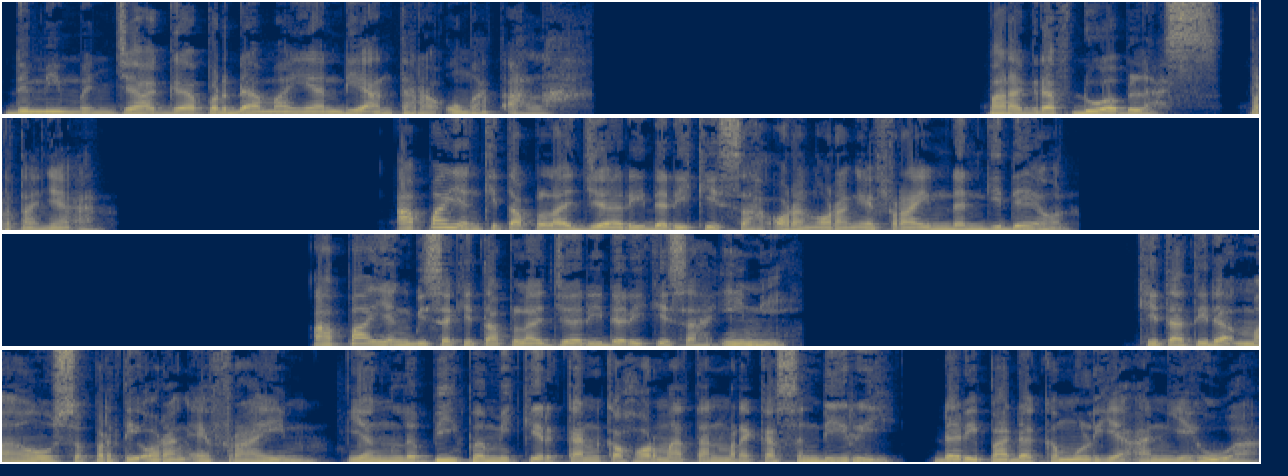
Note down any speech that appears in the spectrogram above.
demi menjaga perdamaian di antara umat Allah. Paragraf 12. Pertanyaan. Apa yang kita pelajari dari kisah orang-orang Efraim dan Gideon? Apa yang bisa kita pelajari dari kisah ini? Kita tidak mau seperti orang Efraim yang lebih memikirkan kehormatan mereka sendiri daripada kemuliaan Yehua.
